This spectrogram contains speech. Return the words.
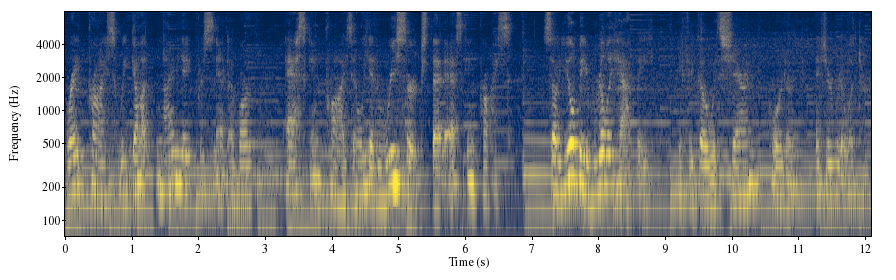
great price. We got 98% of our asking price, and we had researched that asking price. So you'll be really happy if you go with Sharon Porter as your realtor.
